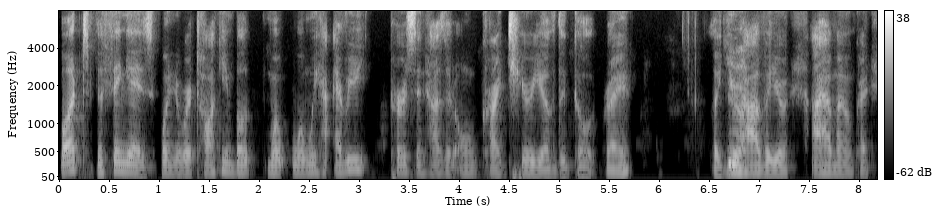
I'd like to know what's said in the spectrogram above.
But the thing is, when we're talking about when, when we ha- every person has their own criteria of the goat, right? Like you Yeah. have a your, I have my own criteria.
